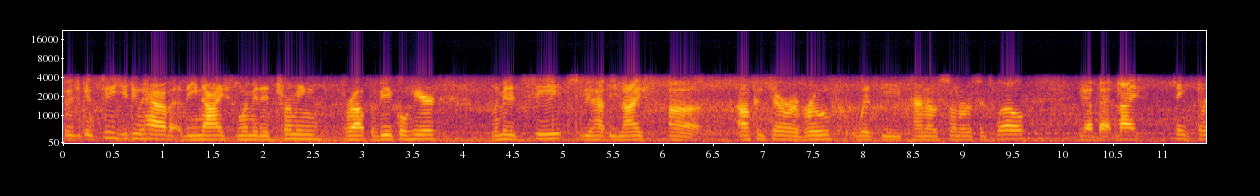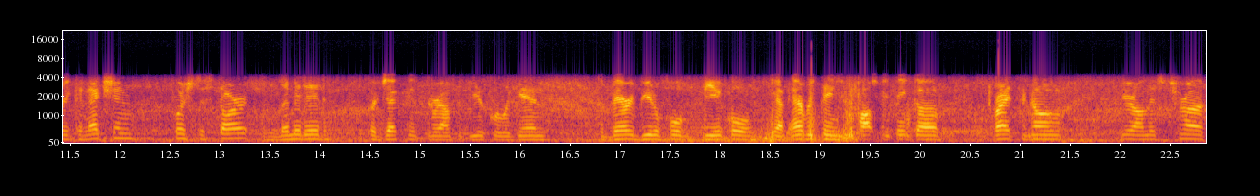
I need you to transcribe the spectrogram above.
So as you can see, you do have the nice limited trimming throughout the vehicle here. Limited seats, you have the nice uh, Alcantara roof with the pano sunroof as well. You have that nice Sync 3 connection, push to start, limited projected throughout the vehicle again. It's a very beautiful vehicle. You have everything you possibly think of right to go here on this truck.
